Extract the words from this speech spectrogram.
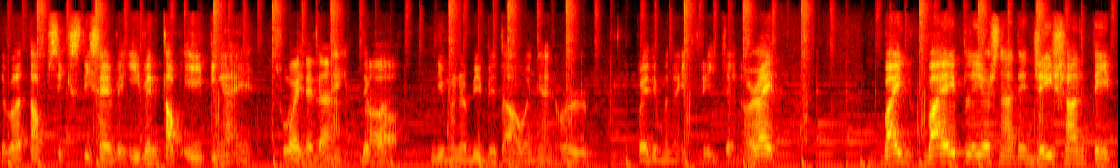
di ba? Top 67, even top 80 nga eh. Sulit Pwede ka na. na, eh, di ba? Oo. Hindi mo na bibitawan yan or pwede mo na i-trade yan. Alright. Buy, buy players natin, Jay Sean Tate.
